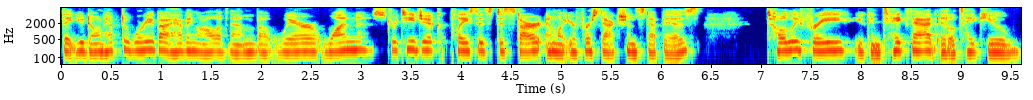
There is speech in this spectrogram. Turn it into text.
that you don't have to worry about having all of them, but where one strategic place is to start and what your first action step is. Totally free. You can take that. It'll take you,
